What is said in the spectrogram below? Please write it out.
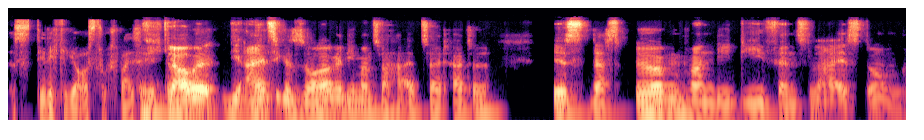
ist die richtige Ausdrucksweise. Also ich glaube, die einzige Sorge, die man zur Halbzeit hatte, ist, dass irgendwann die Defense-Leistung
